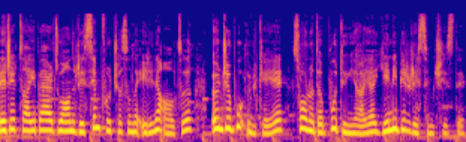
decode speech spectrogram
Recep Tayyip Erdoğan resim fırçasını eline aldı. Önce bu ülkeye sonra da bu dünyaya yeni bir resim çizdi.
